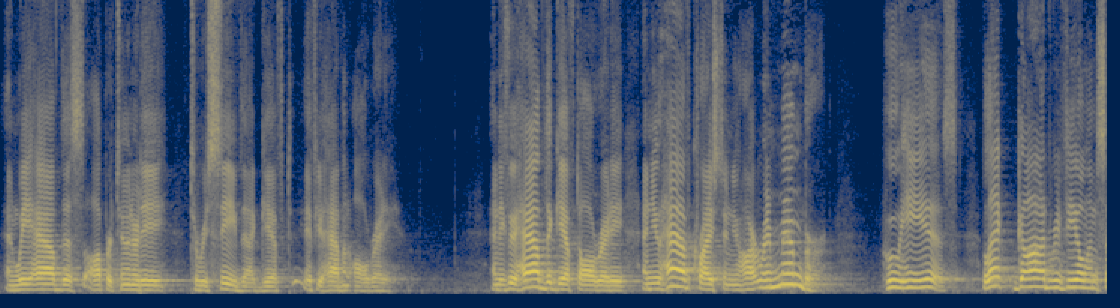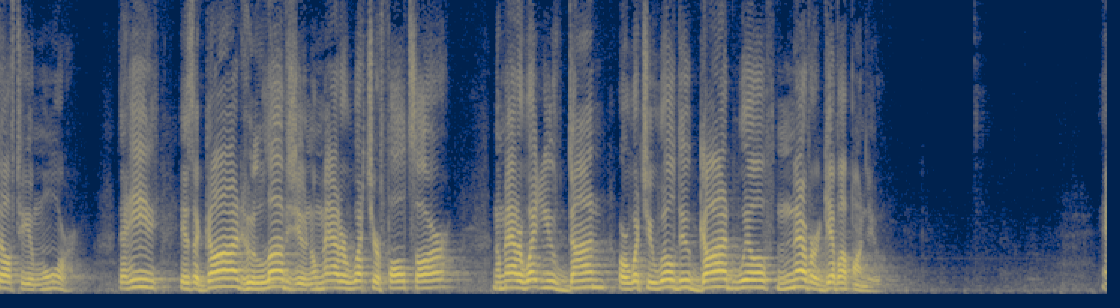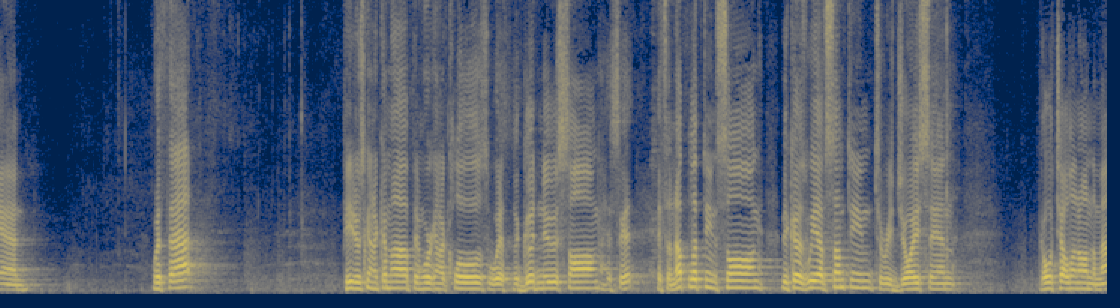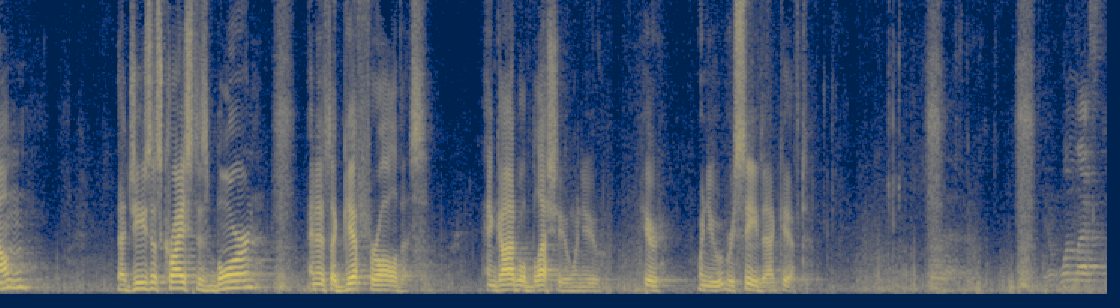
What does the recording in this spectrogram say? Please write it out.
And we have this opportunity to receive that gift if you haven't already. And if you have the gift already and you have Christ in your heart, remember who He is. Let God reveal Himself to you more. That He is a God who loves you no matter what your faults are, no matter what you've done or what you will do, God will never give up on you. And with that, Peter's going to come up and we're going to close with the good news song. It's, a, it's an uplifting song because we have something to rejoice in. Go tell telling on the mountain that Jesus Christ is born, and it's a gift for all of us. And God will bless you when you hear, when you receive that gift. One last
